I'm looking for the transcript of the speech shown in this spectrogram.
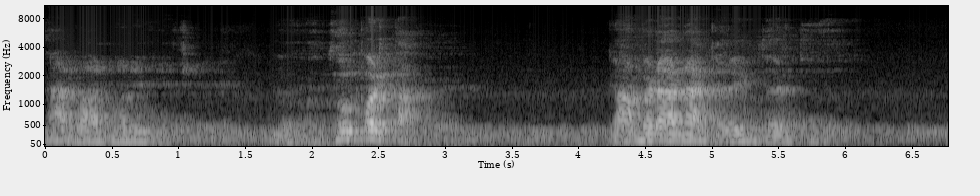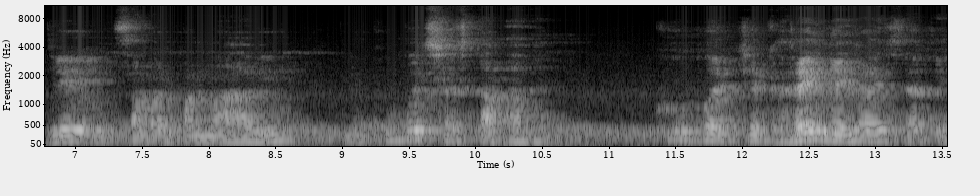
સારવાર મળી રહે છે. વધુ પડતા ગામડાના ગરીબ દર્દીઓ જે સમર્પણમાં આવી ખૂબ જ સસ્તા ભાવે ખૂબ જ ઘરે નહીં રહી શકે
